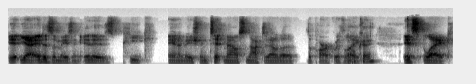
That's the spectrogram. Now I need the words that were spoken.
it, yeah, it is amazing. It is peak animation. Titmouse knocked it out of the, the park with like okay. It's like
